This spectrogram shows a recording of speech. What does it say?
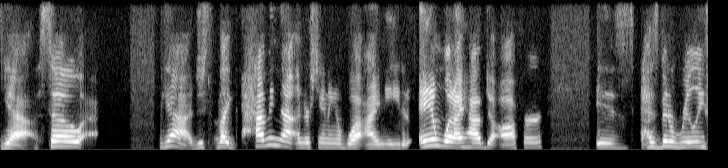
yeah, so yeah, just like having that understanding of what I need and what I have to offer is has been really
